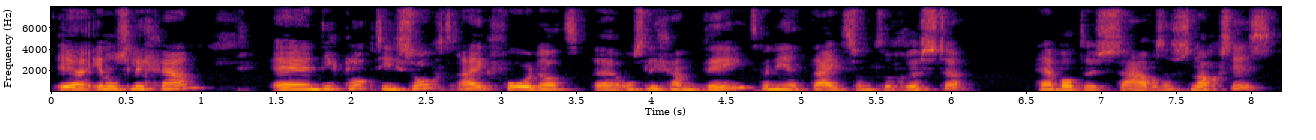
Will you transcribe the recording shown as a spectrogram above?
uh, in ons lichaam. En die klok die zorgt er eigenlijk voor dat ons lichaam weet wanneer het tijd is om te rusten. Hè, wat dus s'avonds en s'nachts is.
